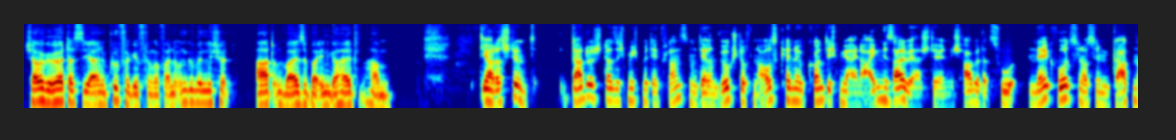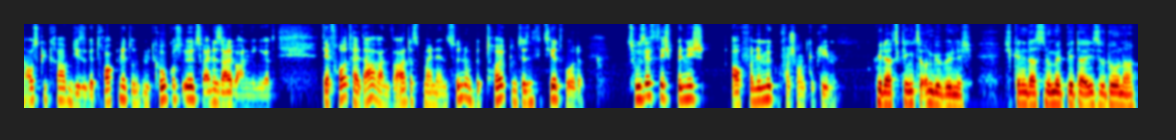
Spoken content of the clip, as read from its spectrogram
Ich habe gehört, dass Sie eine Blutvergiftung auf eine ungewöhnliche Art und Weise bei Ihnen geheilt haben. Ja, das stimmt. Dadurch, dass ich mich mit den Pflanzen und deren Wirkstoffen auskenne, konnte ich mir eine eigene Salbe erstellen. Ich habe dazu Nelkwurzeln aus dem Garten ausgegraben, diese getrocknet und mit Kokosöl zu einer Salbe angerührt. Der Vorteil daran war, dass meine Entzündung betäubt und desinfiziert wurde. Zusätzlich bin ich auch von den Mücken verschont geblieben. Okay, das klingt sehr ungewöhnlich. Ich kenne das nur mit Beta-Isodona,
